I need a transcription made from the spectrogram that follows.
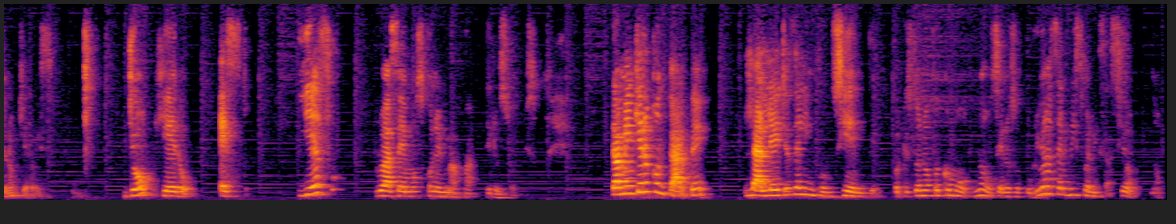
yo no quiero eso. Yo quiero esto. Y eso lo hacemos con el mapa de los sueños. También quiero contarte las leyes del inconsciente, porque esto no fue como, no, se nos ocurrió hacer visualización. No,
